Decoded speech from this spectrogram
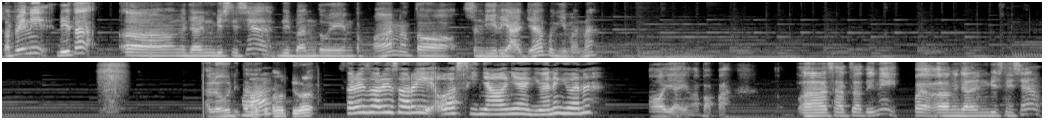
Tapi ini Dita eh, ngejalanin bisnisnya dibantuin teman atau sendiri aja apa gimana halo Dita? Tahu juga Sorry, sorry, sorry. Lost sinyalnya. Gimana, gimana? oh ya ya nggak apa-apa Eh, saat-saat ini pe- eh, ngejalanin bisnisnya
